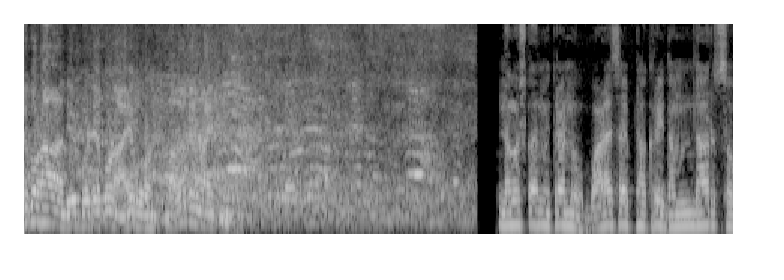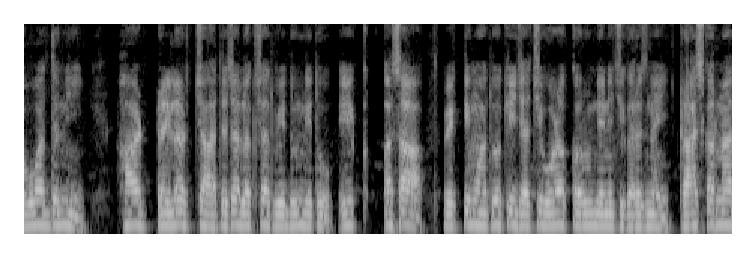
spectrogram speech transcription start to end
आहे कोण? हा दीड कोण? आहे कोण? मला काही माहीत नाही. नमस्कार मित्रांनो बाळासाहेब ठाकरे दमदार संवादनी हा ट्रेलर चाहत्याच्या लक्षात वेधून घेतो. एक असा व्यक्तिमत्व की ज्याची ओळख करून देण्याची गरज नाही. राजकारणात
